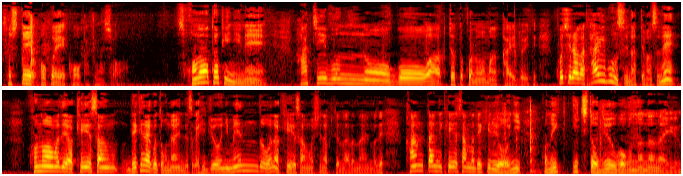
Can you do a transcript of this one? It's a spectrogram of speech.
そしてここへこう書きましょう。この時にね8分の5はちょっとこのまま書いといてこちらが対分数になってますねこのままでは計算できないこともないんですが非常に面倒な計算をしなくちゃならないので簡単に計算ができるようにこの1と15分の7いう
